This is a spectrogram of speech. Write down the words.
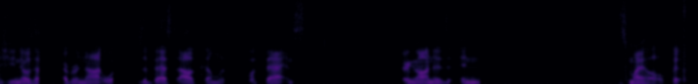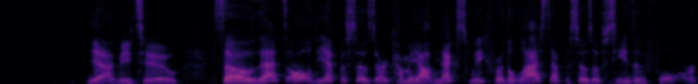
she knows how to drive or not. What's the best outcome? Let's put that and bring on is in. It's my hope. Yeah, me too. So that's all the episodes that are coming out next week for the last episodes of season four.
